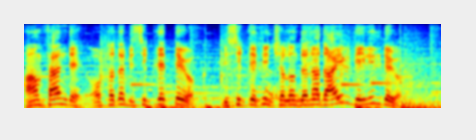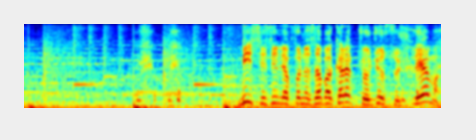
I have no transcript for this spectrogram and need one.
Hanımefendi ortada bisiklet de yok. Bisikletin çalındığına dair delil de yok. Biz sizin lafınıza bakarak çocuğu suçlayamam.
